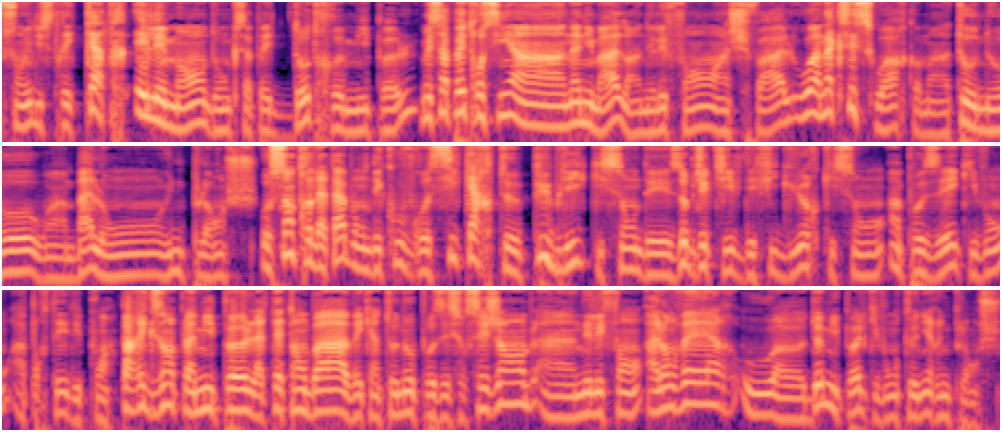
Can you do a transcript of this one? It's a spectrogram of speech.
sont illustrés quatre éléments, donc ça peut être d'autres meeples, mais ça peut être aussi un animal, un éléphant, un cheval, ou un accessoire comme un tonneau ou un ballon, une planche. Au centre de la table, on découvre ouvre six cartes publiques qui sont des objectifs, des figures qui sont imposées, qui vont apporter des points. Par exemple, un meeple la tête en bas avec un tonneau posé sur ses jambes, un éléphant à l'envers ou euh, deux meeples qui vont tenir une planche.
